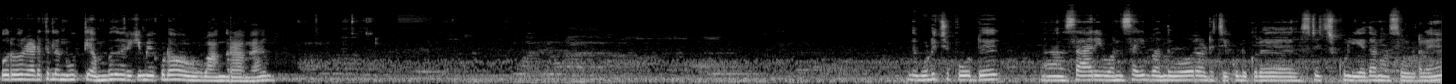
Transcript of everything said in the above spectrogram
ஒரு ஒரு இடத்துல நூற்றி ஐம்பது வரைக்குமே கூட வாங்குறாங்க. இந்த முடிச்சு போட்டு சாரி ஒன் சைடு வந்து ஓரம் அடித்து கொடுக்குற ஸ்டிச் தான் நான் சொல்கிறேன்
